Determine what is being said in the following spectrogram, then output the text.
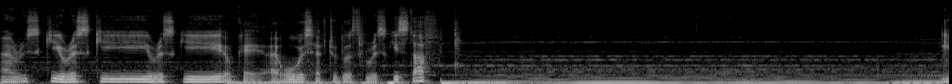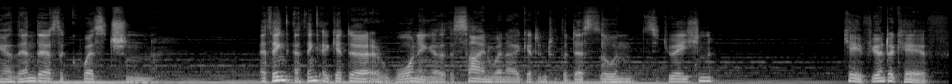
Uh, risky, risky, risky. Okay, I always have to go through risky stuff. Yeah, then there's a question. I think I think I get a, a warning, a, a, sign when I get into the death zone situation. Cave. You enter cave.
